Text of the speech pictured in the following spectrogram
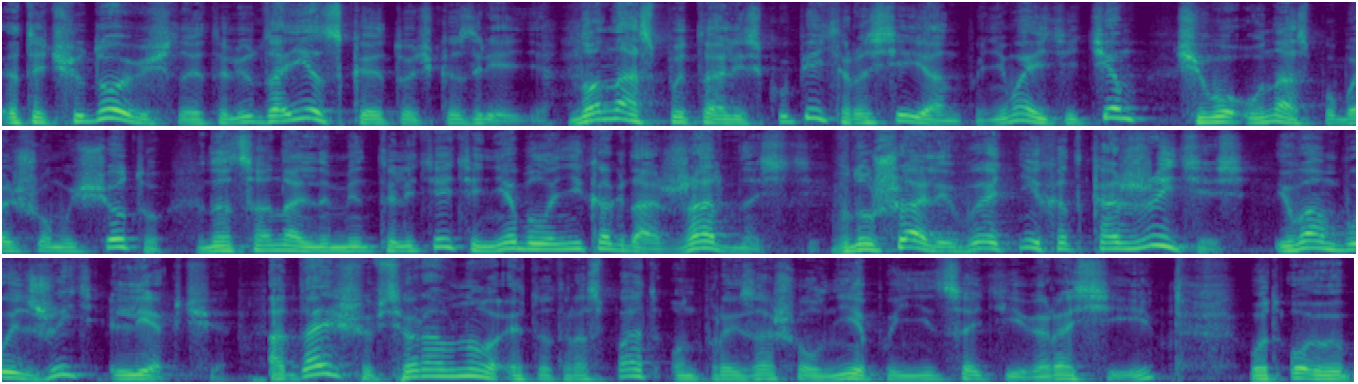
это чудовищно, это людоедская точка зрения. Но нас пытались купить россиян, понимаете, тем, чего у нас, по большому счету, в национальном менталитете не было никогда. Жадности. Внушали, вы от них откажитесь, и вам будет жить легче. А дальше все равно этот распад, он произошел не по инициативе России. Вот о,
